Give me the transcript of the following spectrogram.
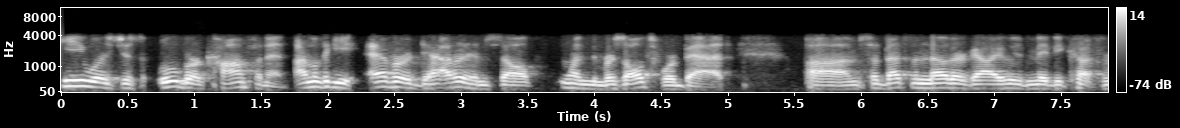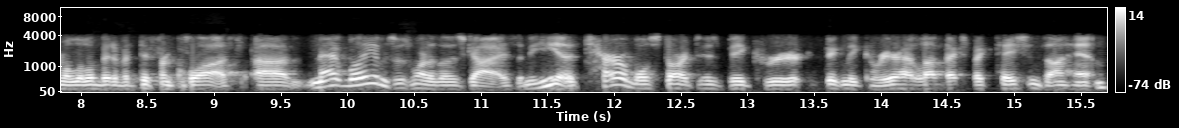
he was just uber confident. I don't think he ever doubted himself when the results were bad. Um, so that's another guy who's maybe cut from a little bit of a different cloth. Uh, Matt Williams was one of those guys. I mean, he had a terrible start to his big career, big league career. Had a lot of expectations on him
